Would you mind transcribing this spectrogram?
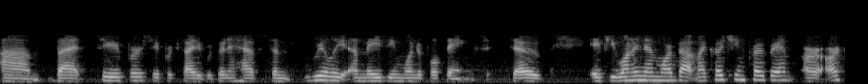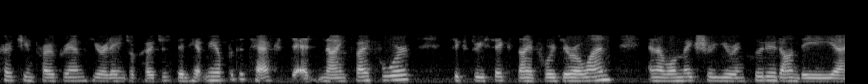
Um, but super, super excited. We're going to have some really amazing, wonderful things. So if you want to know more about my coaching program or our coaching program here at Angel Coaches, then hit me up with a text at 954-636-9401, and I will make sure you're included on the uh,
